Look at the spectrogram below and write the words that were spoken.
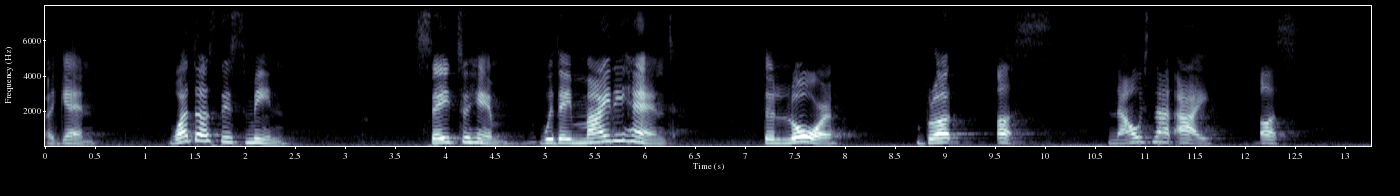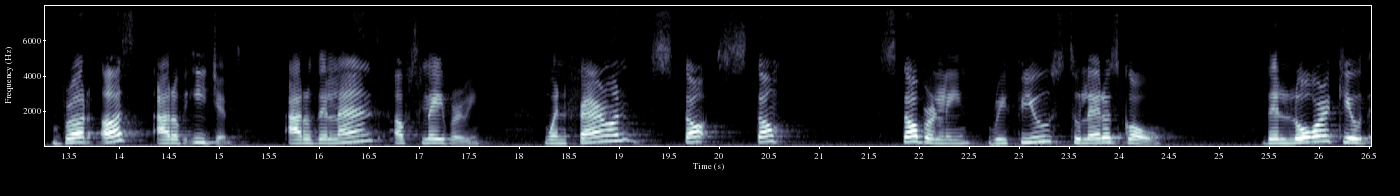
again, What does this mean? Say to him, With a mighty hand, the Lord brought us, now it's not I, us, brought us out of Egypt, out of the land of slavery. When Pharaoh st- st- stubbornly refused to let us go, the Lord killed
